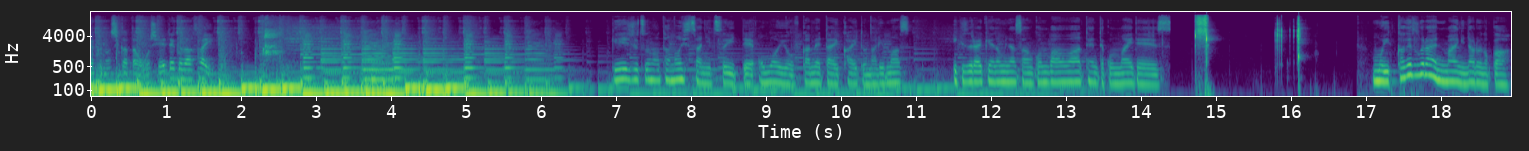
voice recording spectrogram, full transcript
略の仕方を教えてください。芸術の楽しさについて思いを深めたい回となります。生きづらい系の皆さんこんばんは。てんてこまいです。もう1ヶ月ぐらい前になるのか。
